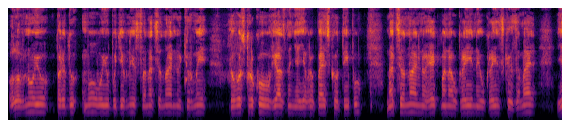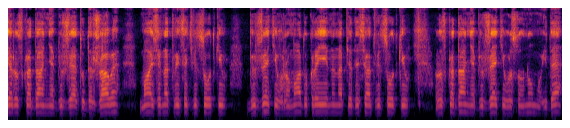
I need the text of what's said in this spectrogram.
Головною передумовою будівництва національної тюрми довгострокового ув'язнення європейського типу національного гетьмана України і українських земель є розкрадання бюджету держави майже на 30%, бюджетів громад України на 50%, розкрадання бюджетів в основному йде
